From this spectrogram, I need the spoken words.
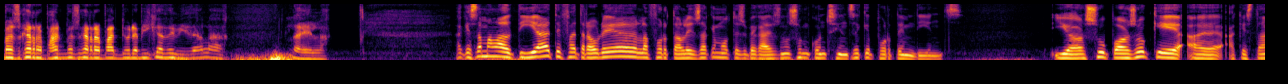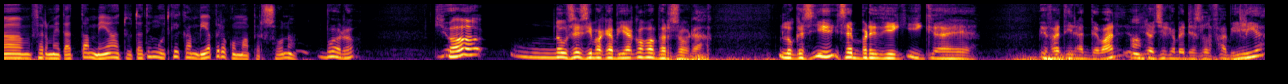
va esgarrapant, va esgarrapant d'una mica de vida la, la Ela. Aquesta malaltia te fa treure la fortalesa que moltes vegades no som conscients de que portem dins. Jo suposo que eh, aquesta enfermetat també a tu t'ha tingut que canviar, però com a persona. Bueno, jo no sé si va canviar com a persona el que sí sempre dic i que me fa tirar endavant, oh. lògicament, és la família,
